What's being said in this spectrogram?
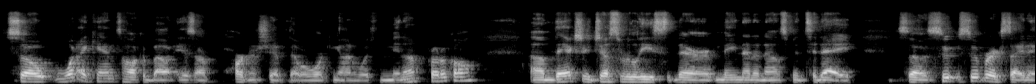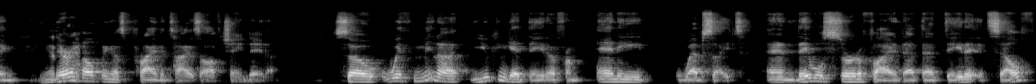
So, what I can talk about is our partnership that we're working on with Mina Protocol. Um, they actually just released their mainnet announcement today. So su- super exciting. Yep. They're helping us privatize off-chain data. So with Mina, you can get data from any website and they will certify that that data itself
